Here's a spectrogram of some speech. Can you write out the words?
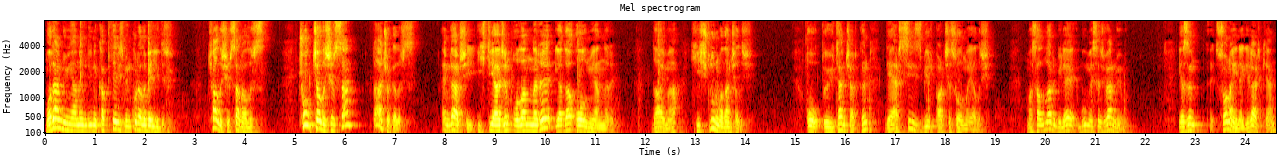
Modern dünyanın dini kapitalizmin kuralı bellidir. Çalışırsan alırsın. Çok çalışırsan daha çok alırsın. Hem de her şeyi. ihtiyacın olanları ya da olmayanları. Daima hiç durmadan çalış. O öğüten çarkın değersiz bir parçası olmaya alış. Masallar bile bu mesajı vermiyor mu? Yazın son ayına girerken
